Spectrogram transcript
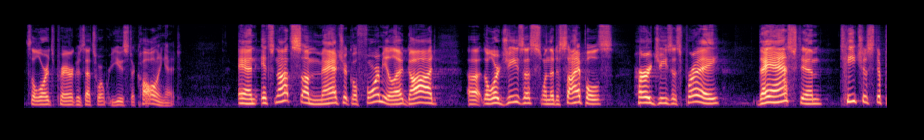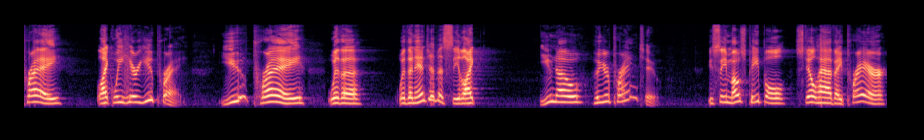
it's the Lord's Prayer because that's what we're used to calling it. And it's not some magical formula. God, uh, the Lord Jesus, when the disciples heard Jesus pray, they asked him, Teach us to pray like we hear you pray. You pray with, a, with an intimacy like you know who you're praying to. You see, most people still have a prayer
